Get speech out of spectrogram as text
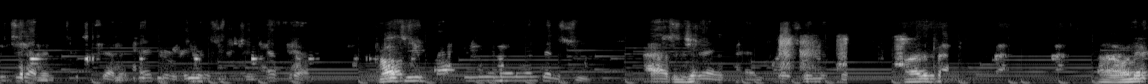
2727 Anchor Radio Station FM. Brought to you by the New Anointed One Ministry. Pastor James and Portia are the pastor. Uh, on that,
